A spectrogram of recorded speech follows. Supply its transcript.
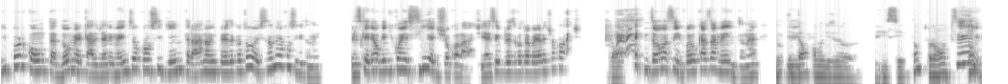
e por conta do mercado de alimentos eu consegui entrar na empresa que eu estou hoje. Senão não ia conseguir também. Eles queriam alguém que conhecia de chocolate. E essa empresa que eu trabalhei era de chocolate. então, assim, foi o casamento, né? Então, e... como diz o Recife, estão pronto. Sim. Tão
